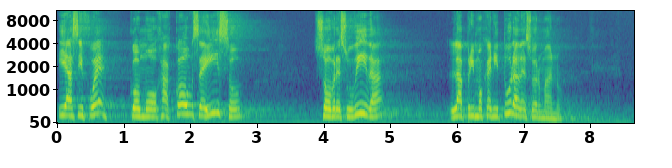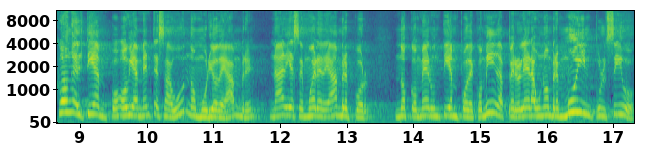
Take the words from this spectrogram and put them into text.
Y así fue, como Jacob se hizo sobre su vida la primogenitura de su hermano. Con el tiempo, obviamente Saúl no murió de hambre, nadie se muere de hambre por no comer un tiempo de comida, pero él era un hombre muy impulsivo.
